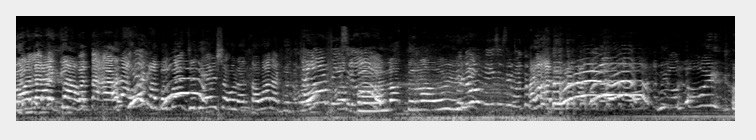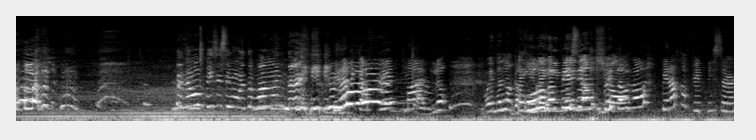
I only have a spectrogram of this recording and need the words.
Bahala na ikaw. Pataas. Ala, mababa, dyan yan siya ulang tawa na gud. Oh, bala, dara, oy. Ano busy si Mata? Ay, ano na naman? Uy, ulo, oy. Ano busy si Mata bangan fit, man. Look, Uy, nalang kayo. Kakuha ka busy ang bitaw, no? Pira ka fit ni sir.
